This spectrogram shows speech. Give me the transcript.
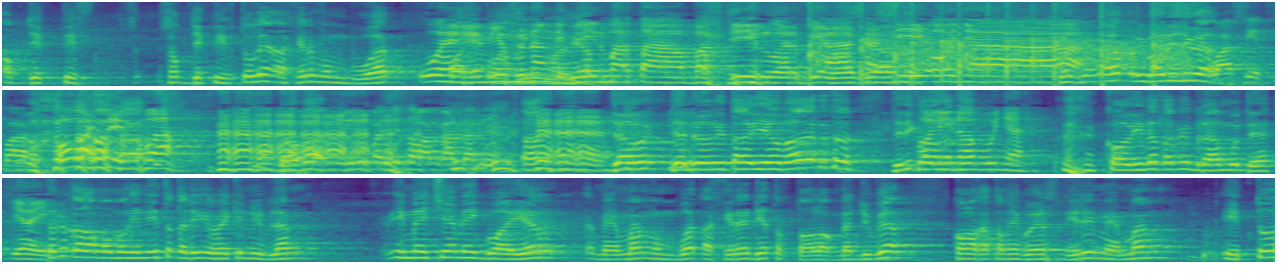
objektif subjektif itu yang akhirnya membuat Wah, MU menang melihat- dibeliin martabak Ji, luar biasa. CEO-nya. Dan, eh, pribadi juga. Wasit VAR. Oh, wasit, Pak. Bapak Ini pasti tahu angkatannya. ah, jauh jadwal Italia banget itu. Jadi kalau Colina punya. Colina tapi berambut ya. Yoi. Tapi kalau ngomongin itu tadi Keane bilang image-nya Maguire memang membuat akhirnya dia tertolong dan juga kalau kata Maguire sendiri memang itu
